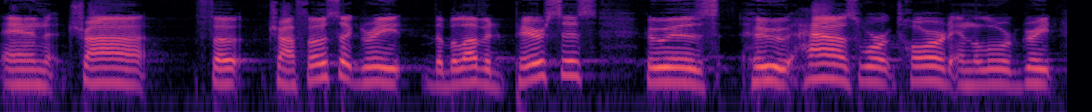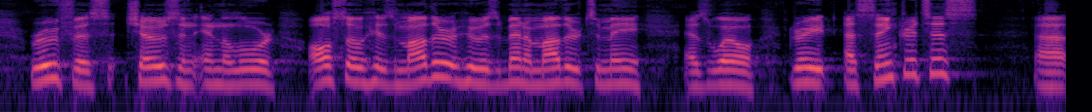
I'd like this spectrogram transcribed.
and Tryphosa. Greet the beloved Persis, who is who has worked hard in the Lord. Greet Rufus, chosen in the Lord. Also his mother, who has been a mother to me as well. Greet Asyncritus, uh,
